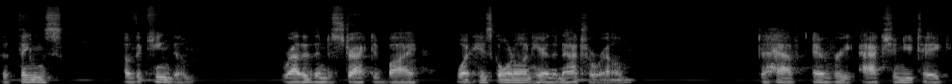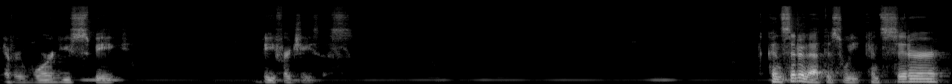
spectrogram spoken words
the things of the kingdom rather than distracted by what is going on here in the natural realm. To have every action you take, every word you speak be for Jesus. Consider that this week. Consider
